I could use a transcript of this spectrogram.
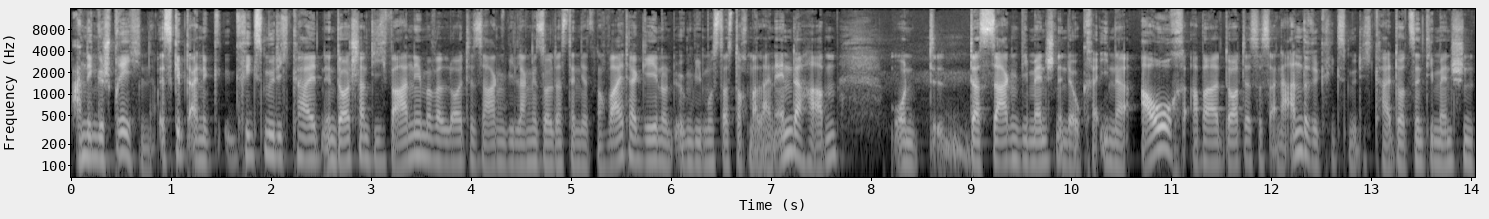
An den Gesprächen. Es gibt eine Kriegsmüdigkeit in Deutschland, die ich wahrnehme, weil Leute sagen, wie lange soll das denn jetzt noch weitergehen und irgendwie muss das doch mal ein Ende haben. Und das sagen die Menschen in der Ukraine auch, aber dort ist es eine andere Kriegsmüdigkeit. Dort sind die Menschen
